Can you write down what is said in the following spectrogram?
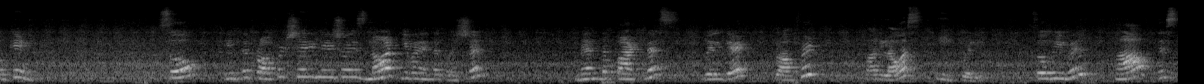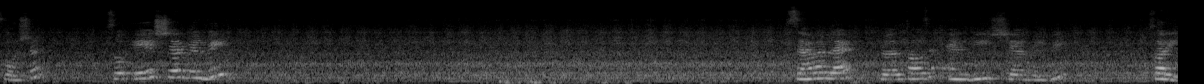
okay. So if the profit sharing ratio is not given in the question then the partners will get profit or loss equally. So we will halve this portion. So a share will be 7 lakh 12,000 and B share will be sorry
